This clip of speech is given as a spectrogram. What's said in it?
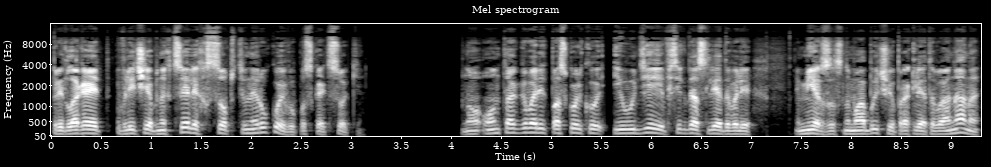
предлагает в лечебных целях собственной рукой выпускать соки. Но он так говорит, поскольку иудеи всегда следовали мерзостному обычаю проклятого Анана,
